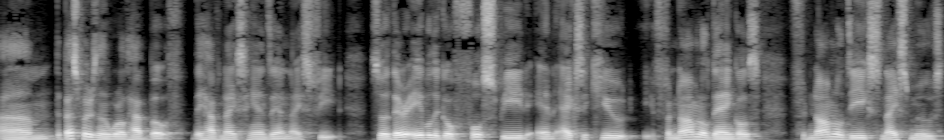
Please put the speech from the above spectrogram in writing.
um, the best players in the world have both. They have nice hands and nice feet. So they're able to go full speed and execute phenomenal dangles, phenomenal dekes, nice moves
